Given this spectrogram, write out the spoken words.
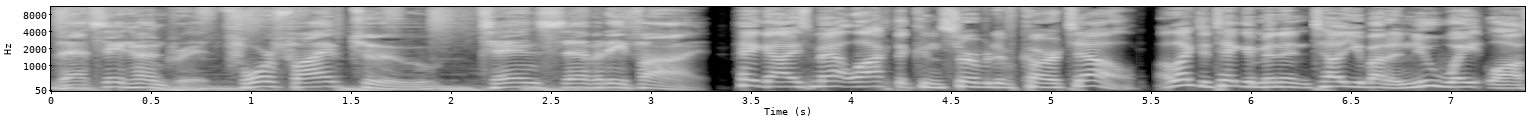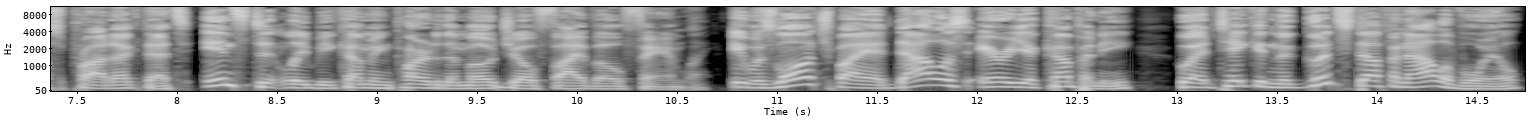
That's 800 452 1075. Hey guys, Matt Locke, the Conservative Cartel. I'd like to take a minute and tell you about a new weight loss product that's instantly becoming part of the Mojo 50 family. It was launched by a Dallas area company who had taken the good stuff in olive oil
